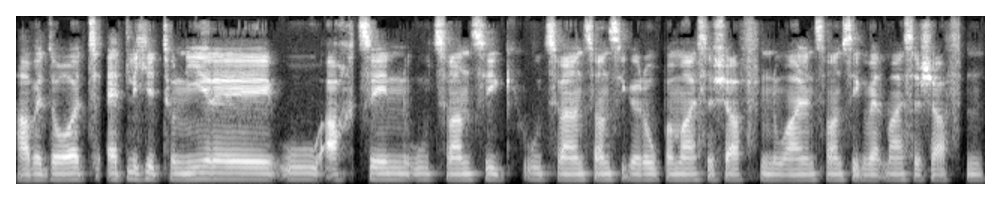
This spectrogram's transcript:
habe dort etliche Turniere, U18, U20, U22 Europameisterschaften, U21 Weltmeisterschaften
